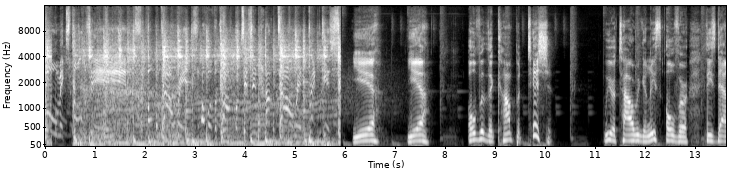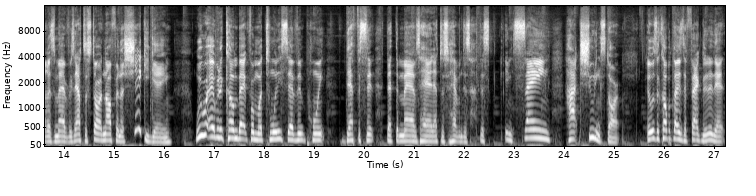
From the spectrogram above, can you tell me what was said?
boom, explosion, overpowering over the competition. I'm towering, shit. Yeah, yeah. Over the competition. We are towering at least over these Dallas Mavericks. After starting off in a shaky game, we were able to come back from a 27 point deficit that the Mavs had after having this, this insane hot shooting start. It was a couple things that factored in that.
